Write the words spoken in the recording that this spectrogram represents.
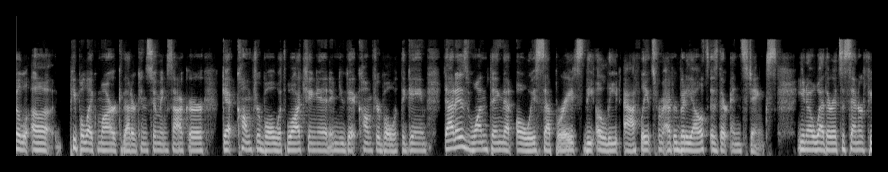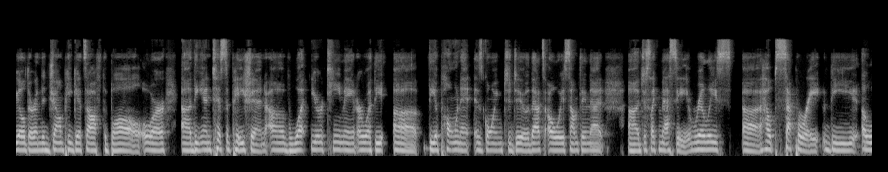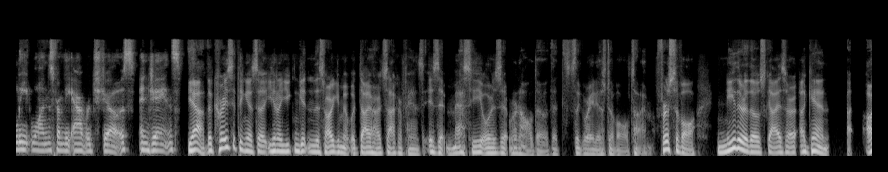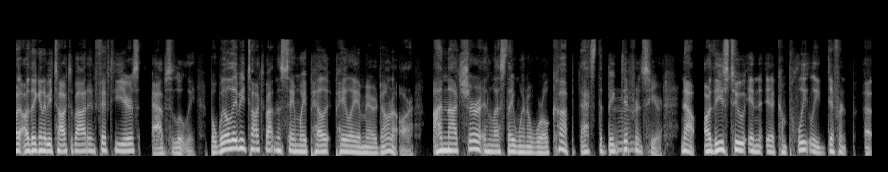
uh, people like Mark that are consuming soccer get comfortable with watching it and you get comfortable with the game, that is one thing that always separates the elite athletes from everybody else is their instincts. You know, whether it's a center fielder and the jump he gets off the ball or uh, the anticipation of what your teammate or what the uh, the opponent is going to do. That's always something that, uh, just like Messi, really uh, helps separate the elite ones from the average Joes and Janes. Yeah, the crazy thing is, uh, you know, you can get in this argument with diehard soccer fans: is it Messi or is it Ronaldo that's the greatest of all time? First of all, neither of those guys are again uh, are, are, they going to be talked about in 50 years? Absolutely. But will they be talked about in the same way Pele, Pele and Maradona are? I'm not sure unless they win a World Cup. That's the big mm. difference here. Now, are these two in a completely different uh,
